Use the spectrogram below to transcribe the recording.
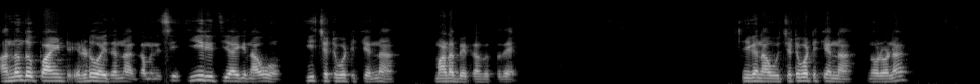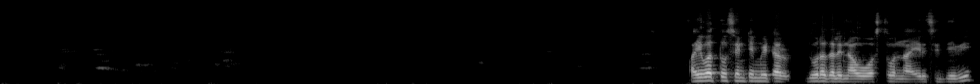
ಹನ್ನೊಂದು ಪಾಯಿಂಟ್ ಎರಡು ಐದನ್ನ ಗಮನಿಸಿ ಈ ರೀತಿಯಾಗಿ ನಾವು ಈ ಚಟುವಟಿಕೆಯನ್ನ ಮಾಡಬೇಕಾಗುತ್ತದೆ. ಈಗ ನಾವು ಚಟುವಟಿಕೆಯನ್ನ ನೋಡೋಣ. ಐವತ್ತು ಸೆಂಟಿಮೀಟರ್ ದೂರದಲ್ಲಿ ನಾವು ವಸ್ತುವನ್ನ ಇರಿಸಿದ್ದೀವಿ.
